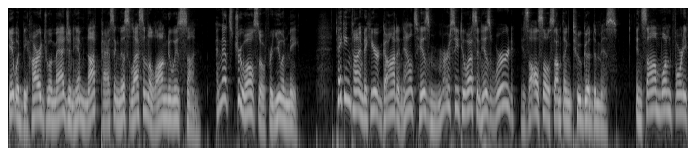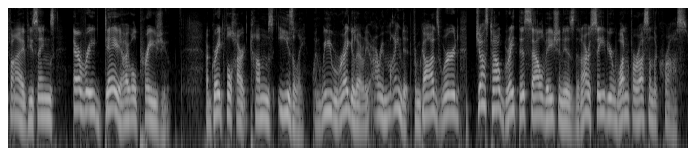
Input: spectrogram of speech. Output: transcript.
It would be hard to imagine him not passing this lesson along to his son. And that's true also for you and me. Taking time to hear God announce His mercy to us in His Word is also something too good to miss. In Psalm 145, he sings, Every day I will praise you. A grateful heart comes easily when we regularly are reminded from God's Word just how great this salvation is that our Savior won for us on the cross.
